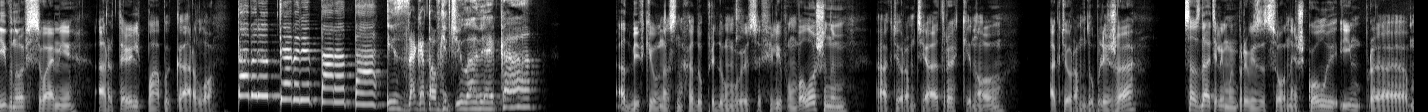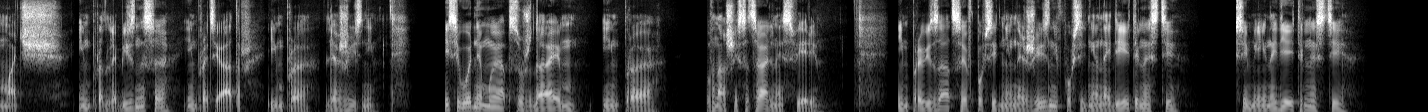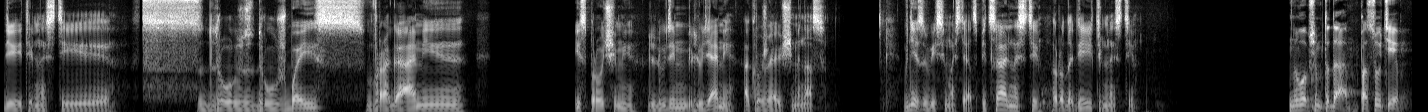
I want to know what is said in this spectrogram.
И вновь с вами артель Папы Карло. Из заготовки в человека. Отбивки у нас на ходу придумываются Филиппом Волошиным, актером театра, кино, актером дубляжа, создателем импровизационной школы «Импро-матч», «Импро для бизнеса», «Импро-театр», «Импро для жизни». И сегодня мы обсуждаем импро в нашей социальной сфере. Импровизация в повседневной жизни, в повседневной деятельности, в семейной деятельности, деятельности с, дру- с дружбой, с врагами и с прочими людям, людьми, окружающими нас. Вне зависимости от специальности, рода деятельности. Ну, в общем-то, да. По сути,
